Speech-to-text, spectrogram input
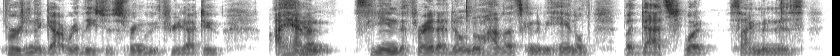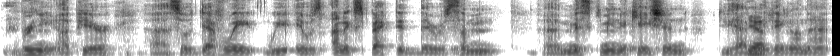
version that got released with Spring Boot 3.2. I haven't seen the thread. I don't know how that's going to be handled, but that's what Simon is bringing up here. Uh, so definitely, we it was unexpected. There was some uh, miscommunication. Do you have Yep. anything on that?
